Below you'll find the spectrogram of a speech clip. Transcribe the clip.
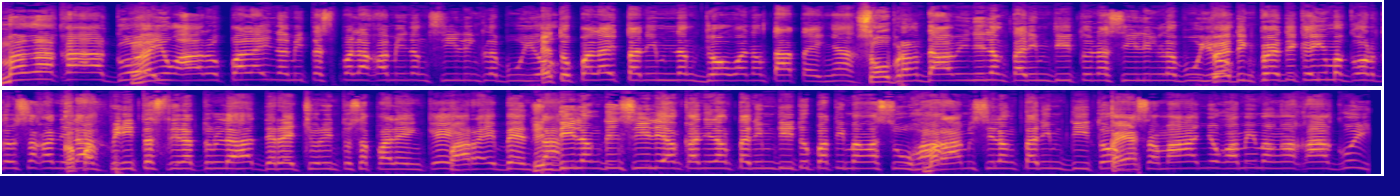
Mga kaagoy! Ngayong araw pala ay namitas pala kami ng siling labuyo. Ito pala ay tanim ng jowa ng tatay niya. Sobrang dami nilang tanim dito na siling labuyo. Pwedeng pwede kayong mag-order sa kanila. Kapag pinitas nila itong lahat, diretso rin to sa palengke. Para ibenta. Hindi lang din sili ang kanilang tanim dito, pati mga suha. Marami silang tanim dito. Kaya samahan nyo kami mga kagoy.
